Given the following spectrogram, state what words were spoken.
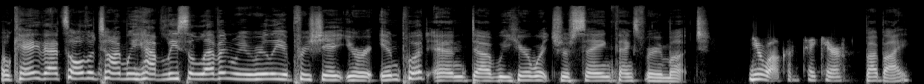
Okay, that's all the time we have. Lisa Levin, we really appreciate your input and uh, we hear what you're saying. Thanks very much. You're welcome. Take care. Bye bye.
